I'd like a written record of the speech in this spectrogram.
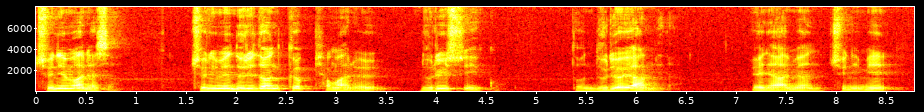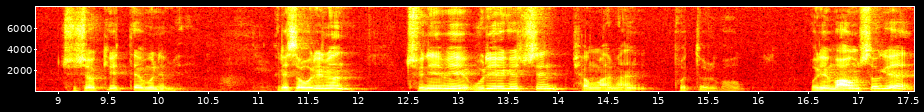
주님 안에서 주님이 누리던 그 평안을 누릴 수 있고 또 누려야 합니다. 왜냐하면 주님이 주셨기 때문입니다. 그래서 우리는 주님이 우리에게 주신 평안을 붙들고 우리 마음속에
